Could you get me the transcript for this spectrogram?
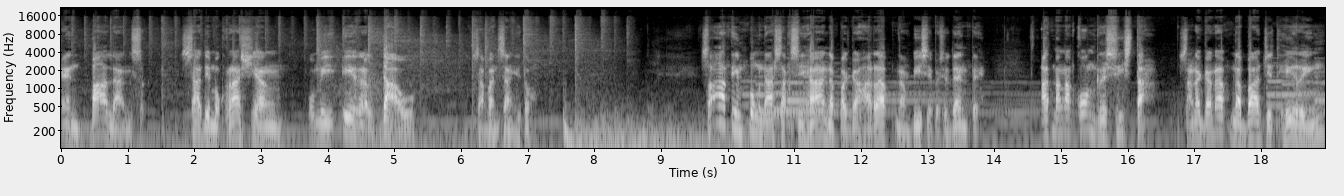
and balance sa demokrasyang umiiral daw sa bansang ito. Sa ating pong nasaksihan na paghaharap ng Vice Presidente at mga kongresista sa naganap na budget hearing,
